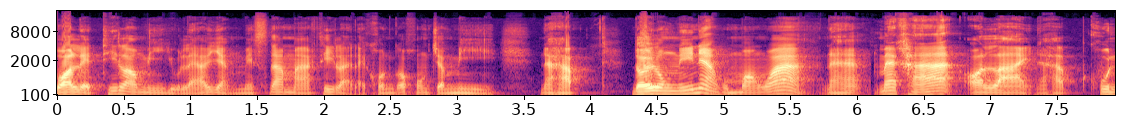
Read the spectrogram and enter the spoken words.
wallet ที่เรามีอยู่แล้วอย่าง m e s d a Mark ที่หลาย ๆ คนก็คงจะมีนะครับ โดยตรงนี้เนี่ยผมมองว่านะฮะแม่ค้าออนไลน์นะครับ คุณ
